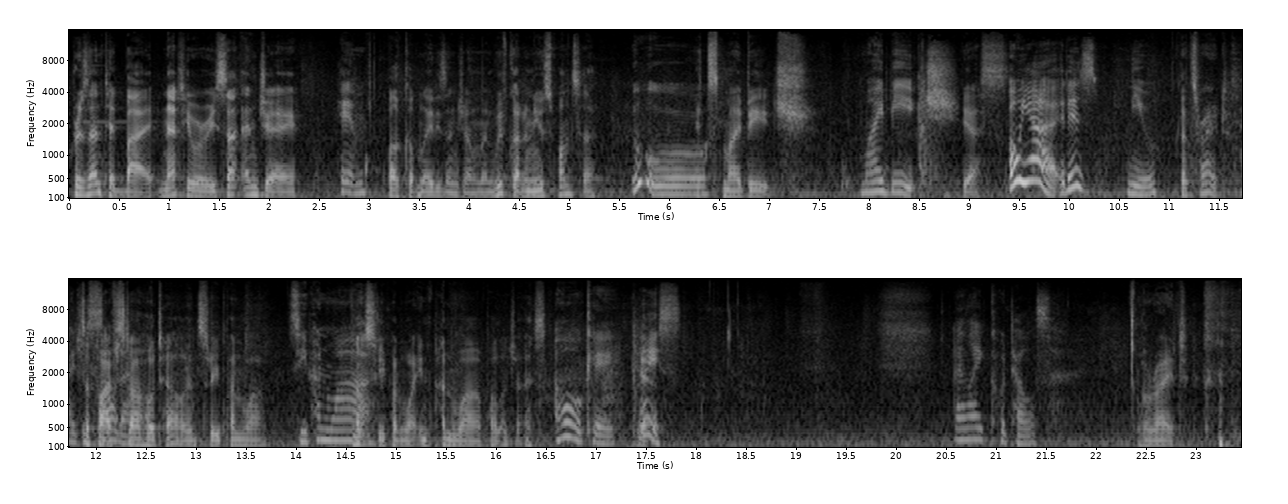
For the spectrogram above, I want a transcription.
presented by Natty Warisa and Jay. him. Welcome, ladies and gentlemen. We've got a new sponsor. Ooh, It's My Beach. my beach. Yes, Oh yeah, it is new. that's right. I it's a that. five-star hotel in Sri Panwa. Si Panwa. Not Sri Panwa, in Panwa. Apologize. Oh, okay. Yeah. Nice. I like hotels. All right.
